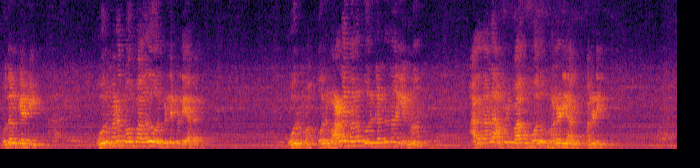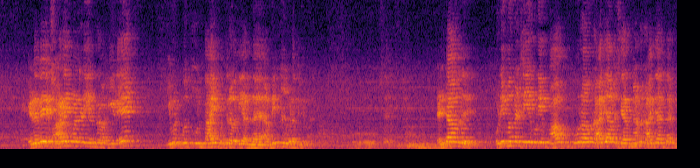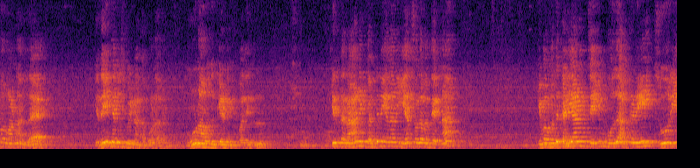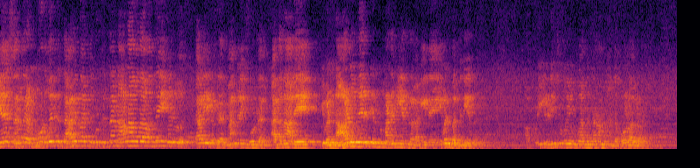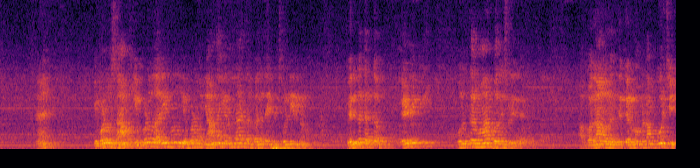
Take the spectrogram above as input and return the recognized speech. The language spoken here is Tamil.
முதல் கேள்வி ஒரு மரம் தோப்பாகாது ஒரு பிள்ளை பிள்ளையாகாது ஒரு ம- ஒரு வாழை மரம் ஒரு கன்று தான் ஏணும் அதனால அப்படி பார்க்கும்போது மலடி ஆகும் மலடி எனவே வாழை மலடி என்ற வகையிலே இவன் உன் தாய் புத்திரவதி அல்ல அப்படின்னு விளக்குகிறார். ரெண்டாவது குடிமக்கள் செய்யக்கூடிய பாவம் பூராவும் ராஜாவை சேர்ந்தாலும் ராஜா தர்மமான அல்ல. எதையும் தெரிஞ்சு போயிட்டாங்க போலவன். போனவன் மூணாவது கேள்விக்கு பதில். இந்த ராணி பத்தினியை தான் ஏன் சொல்ல வந்தேன்னா இவன் வந்து கல்யாணம் செய்யும் போது அக்கடி சூரியன் சந்திரன் மூணு பேருக்கு தாலி பார்த்து கொடுத்துட்டு தான் நாலாவதா வந்து இவர் தாலி இருக்கிறார் மாங்கலியம் போடுறார். அதனாலே இவன் நாலு பேருக்கு மனைவி என்ற வகையிலே இவன் பத்தினி என்றார் அப்படி இடிச்சு போய் உட்கார்ந்துட்டான் அந்த போலாவில் எவ்வளவு சாம எவ்வளவு அறிவு எவ்வளவு ஞானம் இருந்தால் இந்த பதிலை இப்படி சொல்லியிருக்கணும். வெறுக்கத்தக்க கேள்விக்கு பொருத்தமாக பதில் சொல்லியிருக்காரு. அப்போதான் அவருக்கு கர்மமெல்லாம் போச்சு.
